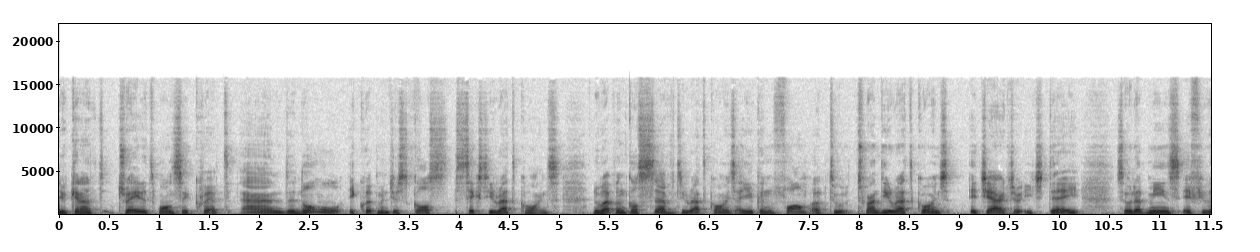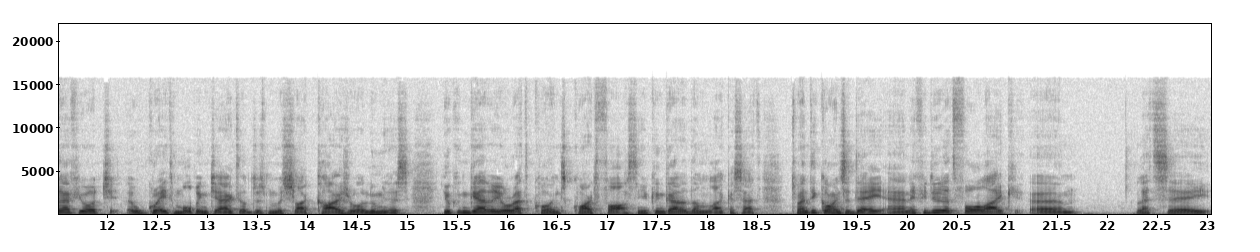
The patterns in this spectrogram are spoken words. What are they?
you cannot trade it once equipped. And the normal equipment just costs 60 red coins. The weapon costs 70 red coins and you can farm up to 20 red coins a character each day. So that means if you have your great mobbing character just much like Kaiser or Luminous you can gather your red coins quite fast and you can gather them like I said 20 coins a day. And if you do that for like um, let's say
